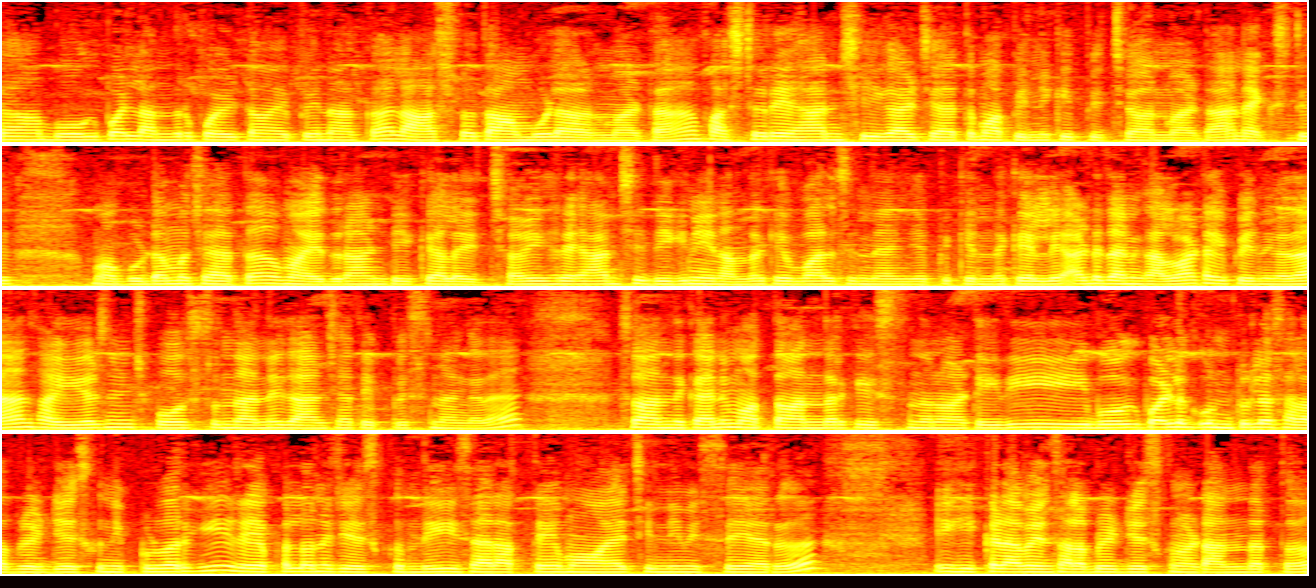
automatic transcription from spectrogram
ఇంకా భోగిపళ్ళు అందరూ పోయటం అయిపోయినాక లాస్ట్లో తాంబూలాలు అనమాట ఫస్ట్ రేహాన్షి గారి చేత మా పిన్నికి ఇప్పించాం అనమాట నెక్స్ట్ మా బుడ్డమ్మ చేత మా ఎదురు ఆంటీకి అలా ఇచ్చాం. ఈ రేహాన్షి దిగి నేను అందరికి ఇవ్వాల్సిందే అని చెప్పి కిందకి వెళ్ళి అంటే దానికి అలవాటు అయిపోయింది కదా ఫైవ్ ఇయర్స్ నుంచి పోస్తుందని దాని చేత ఇప్పిస్తున్నాం కదా. సో అందుకని మొత్తం అందరికీ ఇస్తుంది అనమాట ఇది ఈ భోగిపళ్ళు గుంటూరులో సెలబ్రేట్ చేసుకుంది. ఇప్పుడు వరకు రేపల్లోనే చేసుకుంది. ఈసారి అత్తయ్య మావయ్య చిన్ని మిస్ అయ్యారు. ఇక ఇక్కడ మేము సెలబ్రేట్ చేసుకున్నట్టు అందరితో.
